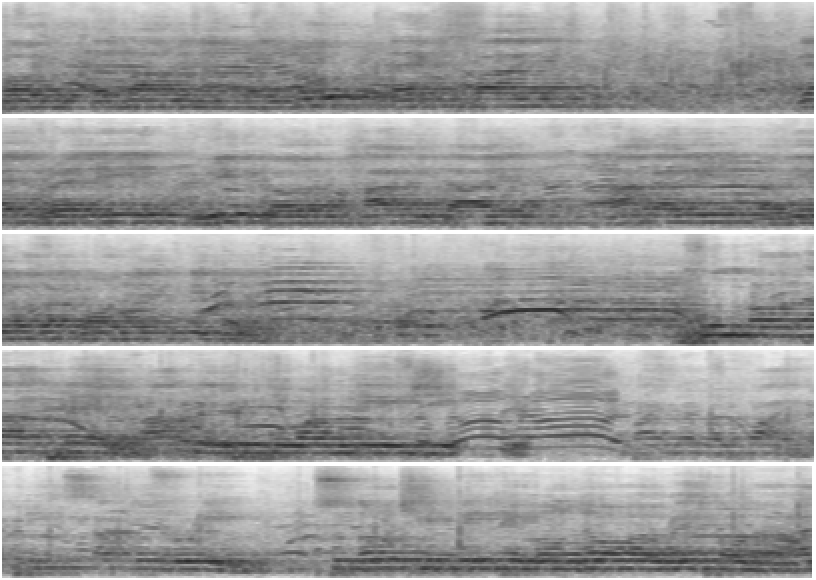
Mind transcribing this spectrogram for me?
for the number two. Next fight, get ready, Vigor Hakitai, Hungary, Danilo Zaccone, Italy. Full order, male, up to 51 DG. Fight number five, please come to the ring. Sudochi Dmitry Moldova, red corner.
